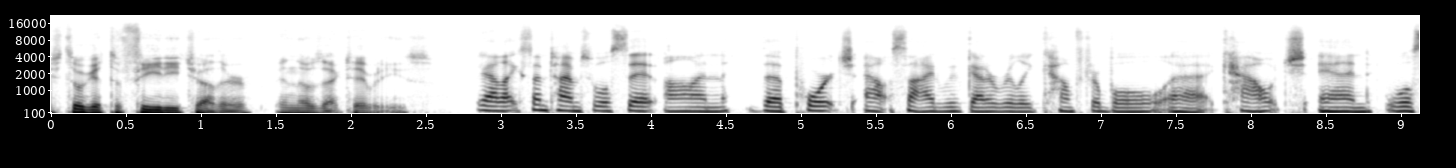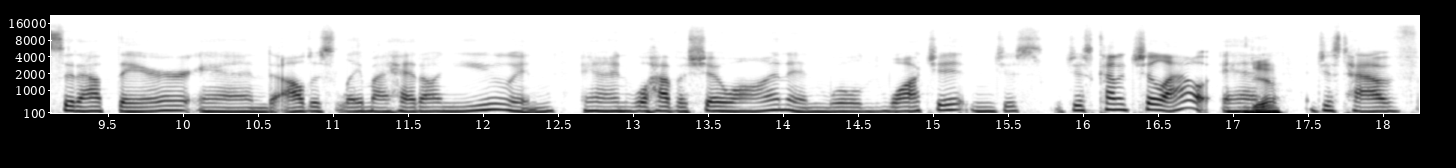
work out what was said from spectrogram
still get to feed each other in those activities Yeah, like sometimes we'll sit on the porch outside. We've got a really comfortable uh, couch, and we'll sit out there, and I'll just lay my head on you, and and we'll have a show on, and we'll watch it, and just just kind of chill out, and Yeah. just have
